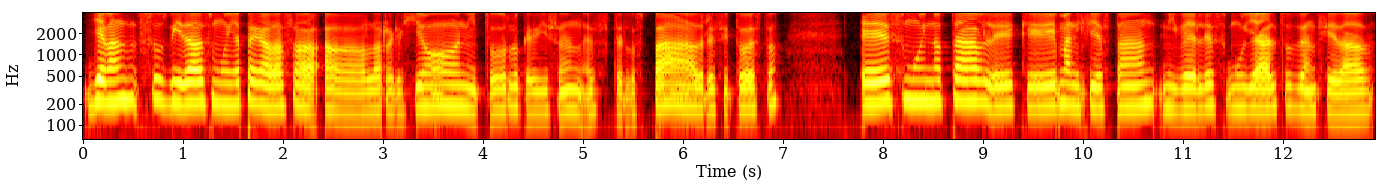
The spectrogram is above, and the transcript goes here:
llevan sus vidas muy apegadas a, a la religión y todo lo que dicen este, los padres y todo esto es muy notable que manifiestan niveles muy altos de ansiedad,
